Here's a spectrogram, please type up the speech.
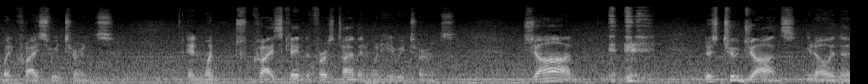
when Christ returns. And when Christ came the first time and when he returns. John, there's two Johns, you know, in the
